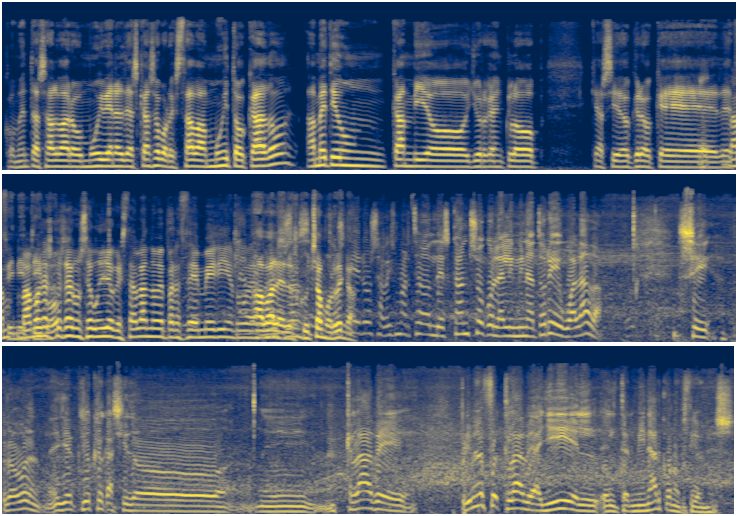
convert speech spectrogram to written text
comentas Álvaro, muy bien el descanso porque estaba muy tocado. Ha metido un cambio Jürgen Klopp que ha sido creo que Eh, definitivo. Vamos a escuchar un segundillo que está hablando, me parece, Mary en rueda de Ah, vale, lo escuchamos, venga. Habéis marchado al descanso con la eliminatoria igualada. Sí, pero bueno, yo, creo que ha sido eh, clave. Primero fue clave allí el, terminar con opciones.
